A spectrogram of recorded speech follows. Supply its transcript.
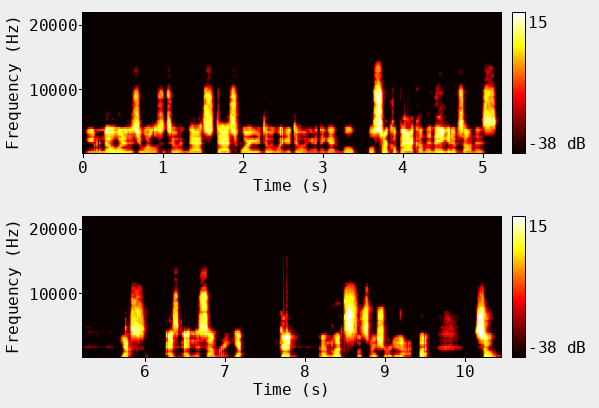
You know what it is you want to listen to, and that's that's why you're doing what you're doing. And again, we'll we'll circle back on the negatives on this yes, as in the summary. Yep. good and let's let's make sure we do that but so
